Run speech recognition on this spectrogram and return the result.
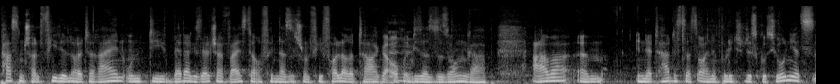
passen schon viele Leute rein und die Bädergesellschaft weist darauf hin, dass es schon viel vollere Tage auch in dieser Saison gab. Aber ähm, in der Tat ist das auch eine politische Diskussion. Jetzt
